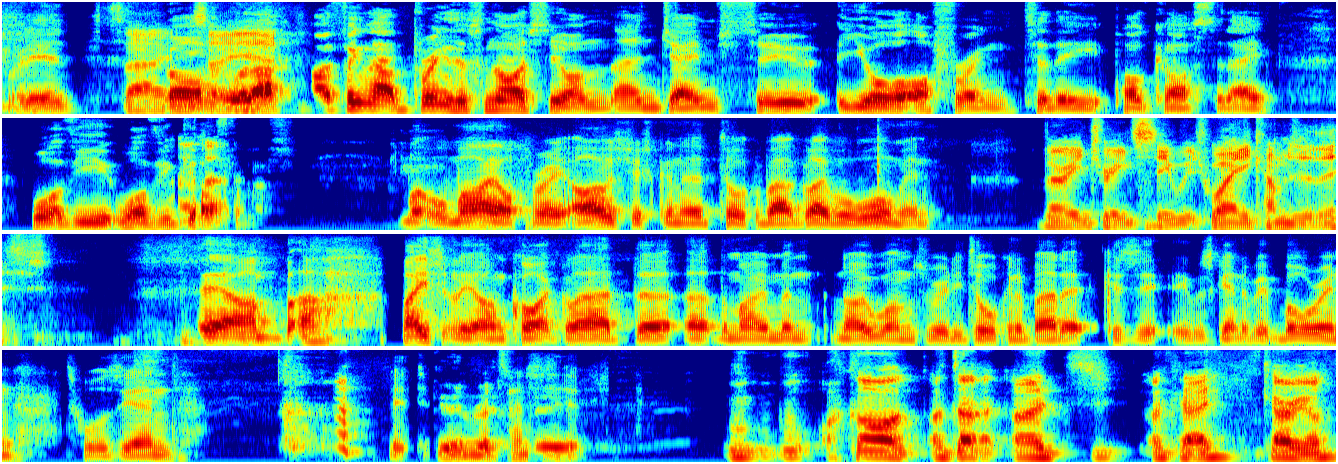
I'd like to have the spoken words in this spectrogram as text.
Brilliant. So, Right, so, well, yeah. that, I think that brings us nicely on then, James, to your offering to the podcast today. What have you What have you got Okay. from us? Well, my offer? I was just going to talk about global warming. Very intrigued to see which way he comes at this. Yeah, I'm, uh, basically, I'm quite glad that at the moment no one's really talking about it because it, it was getting a bit boring towards the end. Bit repetitive. I can't. I don't. I. Okay, carry on.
